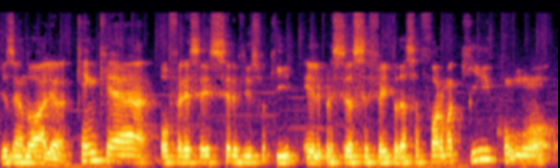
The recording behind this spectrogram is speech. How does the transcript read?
dizendo: olha, quem quer oferecer esse serviço aqui, ele precisa ser feito dessa forma aqui, com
